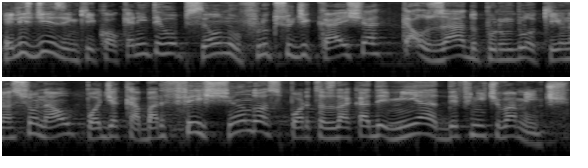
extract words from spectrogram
Eles dizem que qualquer interrupção no fluxo de caixa causado por um bloqueio nacional pode acabar fechando as portas da academia definitivamente.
